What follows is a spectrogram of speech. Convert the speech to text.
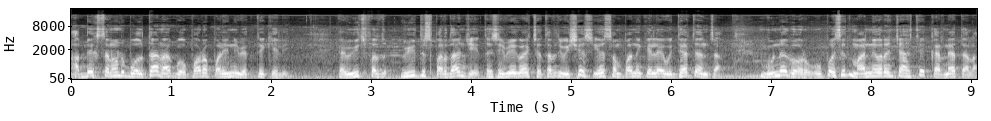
अध्यक्षांवर बोलताना गोपाराव पाटीलने व्यक्त केले. या विविध स्पर्ध विविध स्पर्धांचे तसे वेगवेगळ्या क्षेत्रात विशेष यश संपादन केलेल्या विद्यार्थ्यांचा गुणगौरव उपस्थित मान्यवरांच्या हस्ते करण्यात आला.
